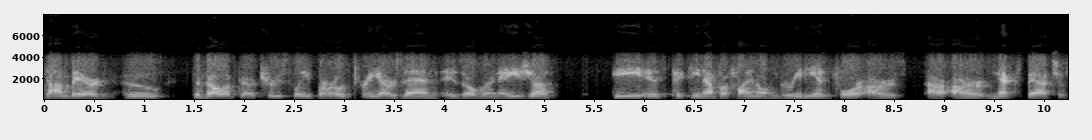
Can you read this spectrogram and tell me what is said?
Don Baird, who developed our True Sleep, our O3, our Zen, is over in Asia. He is picking up a final ingredient for our our, our next batch of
